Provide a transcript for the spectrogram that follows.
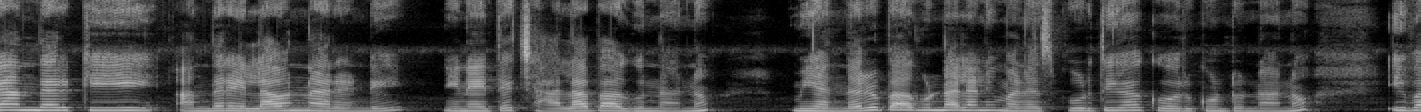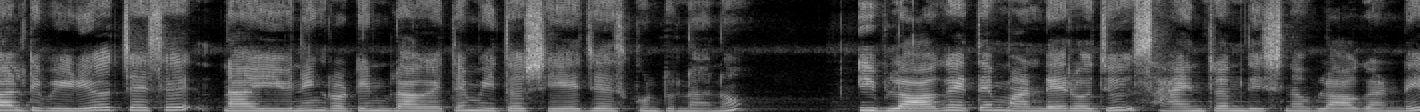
అందరికీ. అందరు ఎలా ఉన్నారండి? నేనైతే చాలా బాగున్నాను. మీ అందరూ బాగుండాలని మనస్ఫూర్తిగా కోరుకుంటున్నాను. ఇవాళ వీడియో వచ్చేసి నా ఈవినింగ్ రొటీన్ బ్లాగ్ అయితే మీతో షేర్ చేసుకుంటున్నాను. ఈ వ్లాగ్ అయితే మండే రోజు సాయంత్రం తీసిన వ్లాగ్ అండి.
